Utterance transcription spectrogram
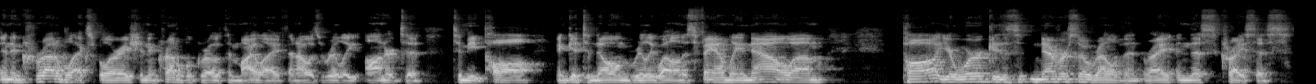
an incredible exploration, incredible growth in my life. And I was really honored to, to meet Paul and get to know him really well and his family. And now, um, Paul, your work is never so relevant, right, in this crisis.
